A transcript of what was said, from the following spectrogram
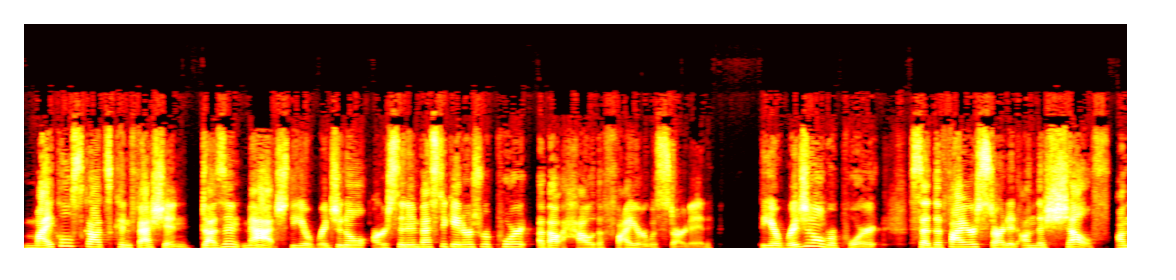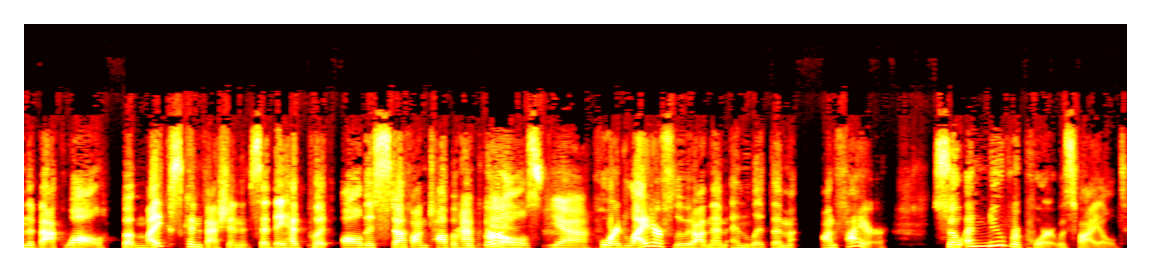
Michael Scott's confession doesn't match the original arson investigators report about how the fire was started. The original report said the fire started on the shelf on the back wall, but Mike's confession said they had put all this stuff on top of the girls, Yeah. poured lighter fluid on them, and lit them on fire. So a new report was filed,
